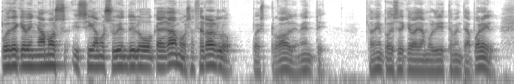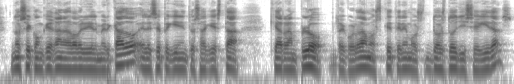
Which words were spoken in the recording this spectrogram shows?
¿Puede que vengamos y sigamos subiendo y luego caigamos a cerrarlo? Pues probablemente. También puede ser que vayamos directamente a por él. No sé con qué ganas va a abrir el mercado. El SP500 aquí está, que arrampló. Recordamos que tenemos dos doji seguidas,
